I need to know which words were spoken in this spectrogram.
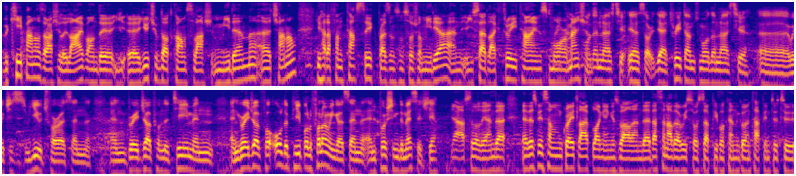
the key panels are actually live on the YouTube.com/slash MIDEM channel. You had a fantastic presence on social media, and you said like three times three more times mentions. More than last year. Yeah, sorry. Yeah, three times more than last year, which is huge for us, and and great job from the team, and and great job for all the people following us and and yeah. pushing the message. Yeah. Yeah, absolutely. And uh, there's been some great live blogging as well, and uh, that's another resource that people can go and tap into to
